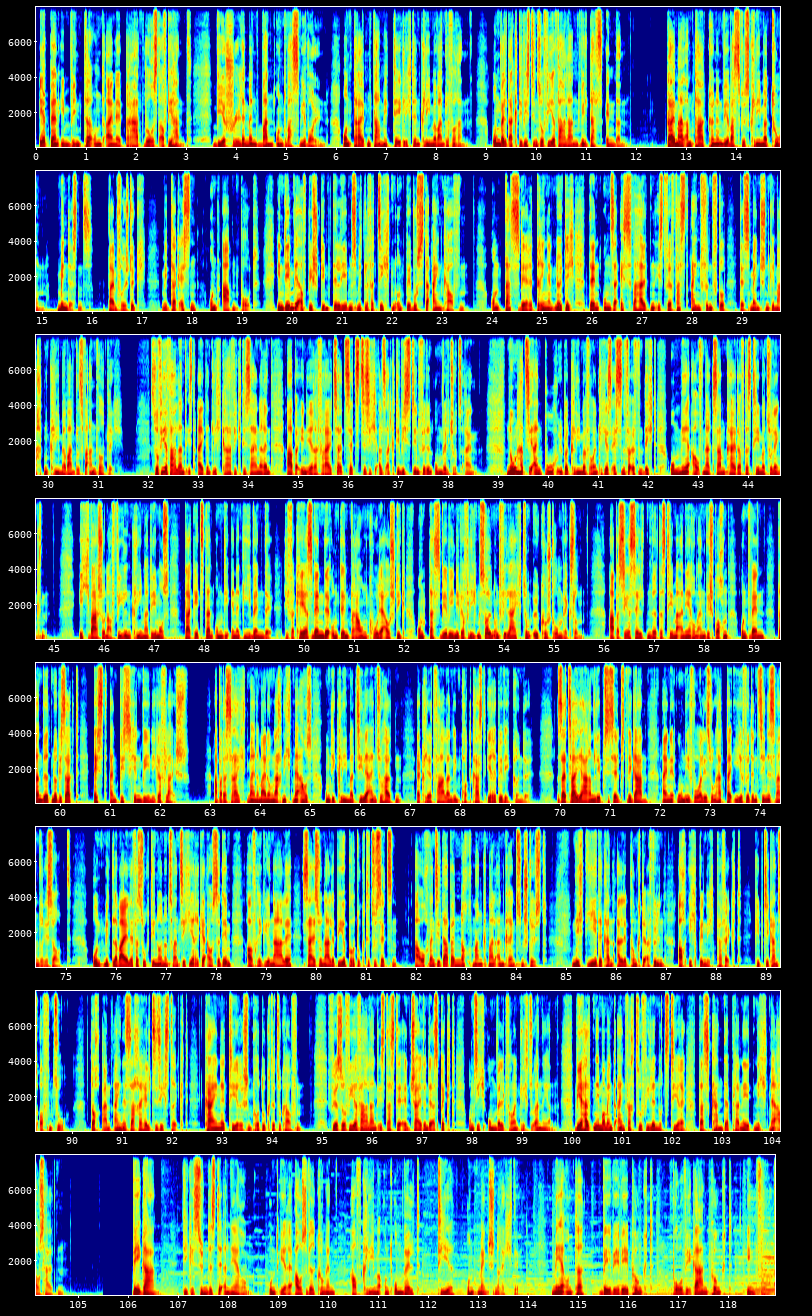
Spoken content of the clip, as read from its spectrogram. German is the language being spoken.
Erdbeeren im Winter und eine Bratwurst auf die Hand. Wir schlemmen wann und was wir wollen und treiben damit täglich den Klimawandel voran. Umweltaktivistin Sophia Fahrland will das ändern. Dreimal am Tag können wir was fürs Klima tun, mindestens beim Frühstück, Mittagessen und Abendbrot, indem wir auf bestimmte Lebensmittel verzichten und bewusster einkaufen. Und das wäre dringend nötig, denn unser Essverhalten ist für fast ein Fünftel des menschengemachten Klimawandels verantwortlich. Sophia Fahrland ist eigentlich Grafikdesignerin, aber in ihrer Freizeit setzt sie sich als Aktivistin für den Umweltschutz ein. Nun hat sie ein Buch über klimafreundliches Essen veröffentlicht, um mehr Aufmerksamkeit auf das Thema zu lenken. Ich war schon auf vielen Klimademos, da geht's dann um die Energiewende, die Verkehrswende und den Braunkohleausstieg und dass wir weniger fliegen sollen und vielleicht zum Ökostrom wechseln. Aber sehr selten wird das Thema Ernährung angesprochen und wenn, dann wird nur gesagt, esst ein bisschen weniger Fleisch. Aber das reicht meiner Meinung nach nicht mehr aus, um die Klimaziele einzuhalten, erklärt Fahrland im Podcast ihre Beweggründe. Seit zwei Jahren lebt sie selbst vegan. Eine Uni-Vorlesung hat bei ihr für den Sinneswandel gesorgt. Und mittlerweile versucht die 29-Jährige außerdem, auf regionale, saisonale Bioprodukte zu setzen, auch wenn sie dabei noch manchmal an Grenzen stößt. Nicht jede kann alle Punkte erfüllen, auch ich bin nicht perfekt, gibt sie ganz offen zu. Doch an eine Sache hält sie sich strikt keine tierischen Produkte zu kaufen. Für Sophia Fahrland ist das der entscheidende Aspekt, um sich umweltfreundlich zu ernähren. Wir halten im Moment einfach zu viele Nutztiere. Das kann der Planet nicht mehr aushalten. Vegan, die gesündeste Ernährung und ihre Auswirkungen auf Klima und Umwelt, Tier- und Menschenrechte. Mehr unter www.provegan.info.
